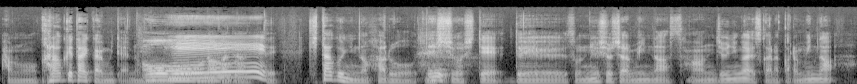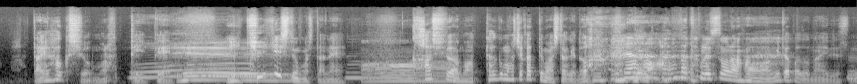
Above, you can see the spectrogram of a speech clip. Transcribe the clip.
あのカラオケ大会みたいなのが中であって北国の春を熱唱してでその入賞者みんな30人ぐらいですからからみんな大拍手をもらっていて生き生きしてましたね。歌手は全く間違ってましたけど。でもあんな楽しそうな母は見たことないですね。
